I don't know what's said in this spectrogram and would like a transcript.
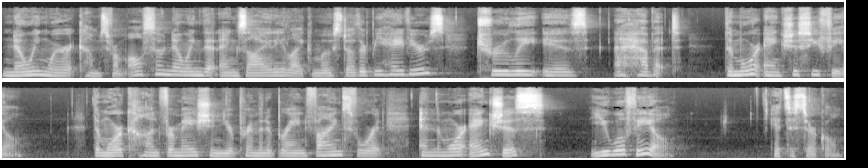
Knowing where it comes from, also knowing that anxiety, like most other behaviors, truly is a habit. The more anxious you feel, the more confirmation your primitive brain finds for it, and the more anxious you will feel. It's a circle,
